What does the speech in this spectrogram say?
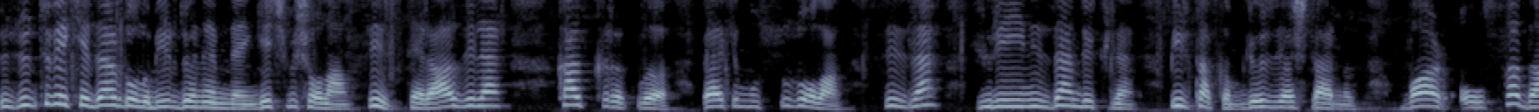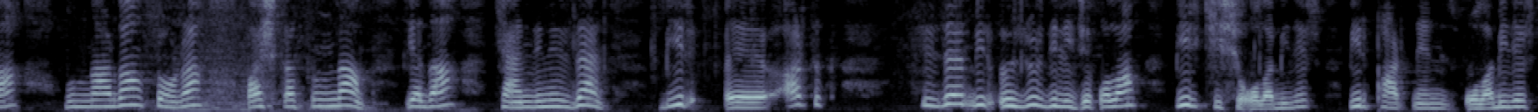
Üzüntü ve keder dolu bir dönemden geçmiş olan siz teraziler kalp kırıklığı, belki mutsuz olan sizler yüreğinizden dökülen bir takım gözyaşlarınız var olsa da bunlardan sonra başkasından ya da kendinizden bir e, artık sizden bir özür dileyecek olan bir kişi olabilir, bir partneriniz olabilir,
